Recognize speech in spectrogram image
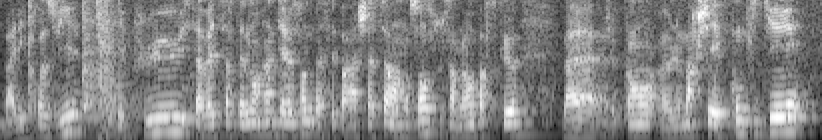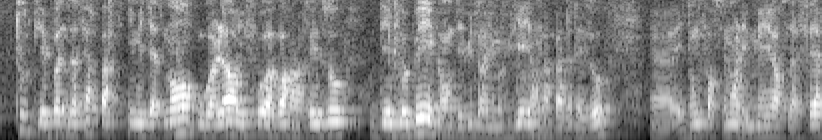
bah, les grosses villes, et plus ça va être certainement intéressant de passer par un chasseur, à mon sens, tout simplement parce que bah, quand euh, le marché est compliqué, toutes les bonnes affaires partent immédiatement, ou alors il faut avoir un réseau développé, et quand on débute dans l'immobilier, on n'a pas de réseau, euh, et donc forcément les meilleures affaires,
